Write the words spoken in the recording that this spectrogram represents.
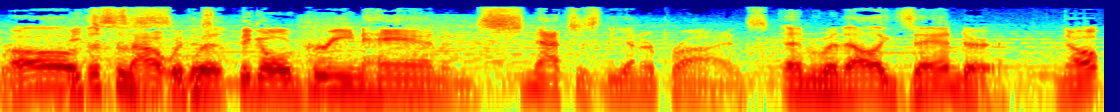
Oh, this is out with, his big old green hand and snatches the Enterprise. And with Alexander. Nope.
